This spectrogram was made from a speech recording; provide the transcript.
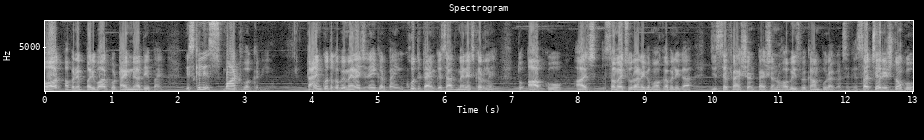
और अपने परिवार को टाइम न दे पाए। इसके लिए स्मार्ट वर्क करिए। टाइम को तो कभी मैनेज नहीं कर पाएँगे। खुद टाइम के साथ मैनेज कर लें तो आपको आज समय चुराने का मौका मिलेगा, जिससे फ़ैशन, पैशन हॉबीज पे काम पूरा कर सके। सच्चे रिश्तों को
